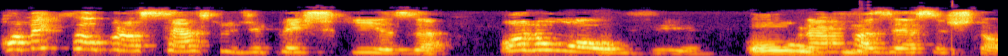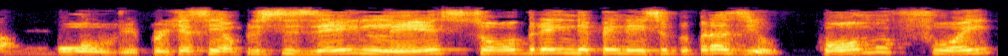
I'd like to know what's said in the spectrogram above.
Como é que foi o processo de pesquisa? Ou não houve, houve. para fazer essa história? Houve, porque assim, eu precisei ler sobre a independência do Brasil. Como foi,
